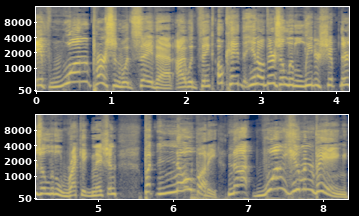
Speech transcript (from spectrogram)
If one person would say that, I would think, okay, you know, there's a little leadership, there's a little recognition, but nobody, not one human being,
